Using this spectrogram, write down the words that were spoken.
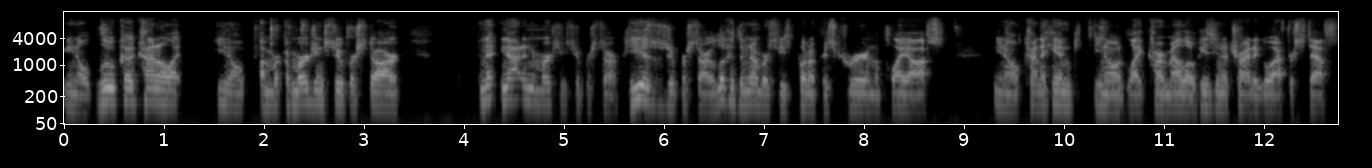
You know, Luka kind of like you know emerging superstar, not an emerging superstar. He is a superstar. Look at the numbers he's put up his career in the playoffs. You know, kind of him. You know, like Carmelo, he's going to try to go after Steph.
